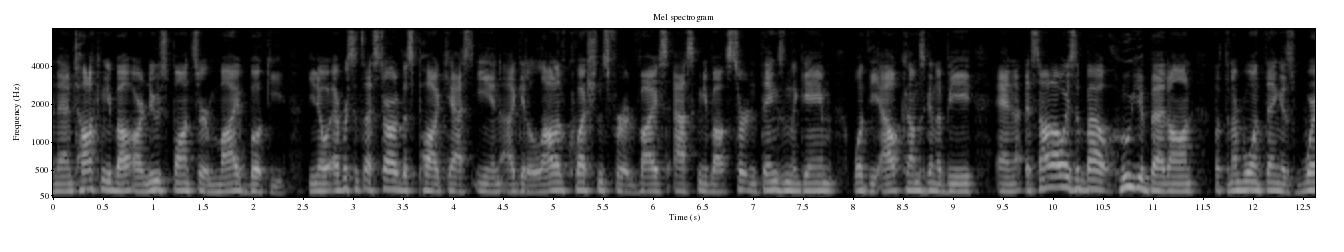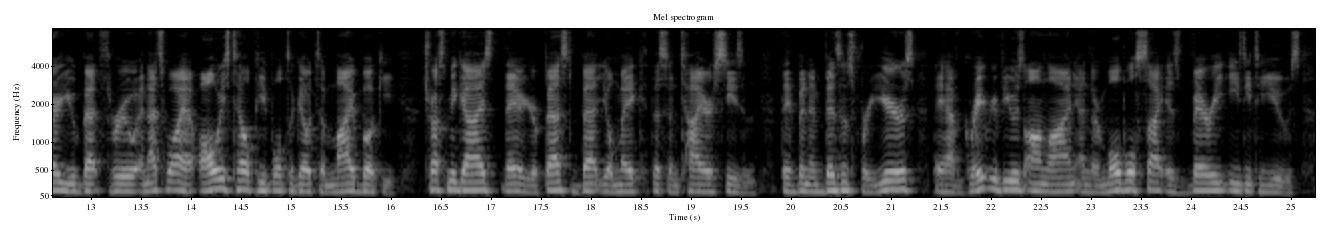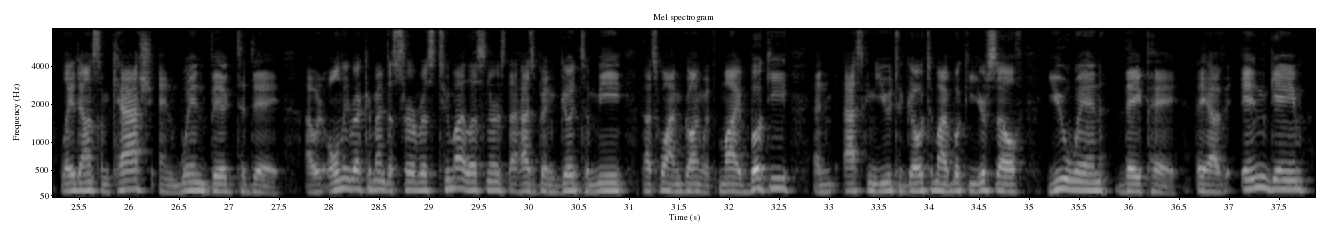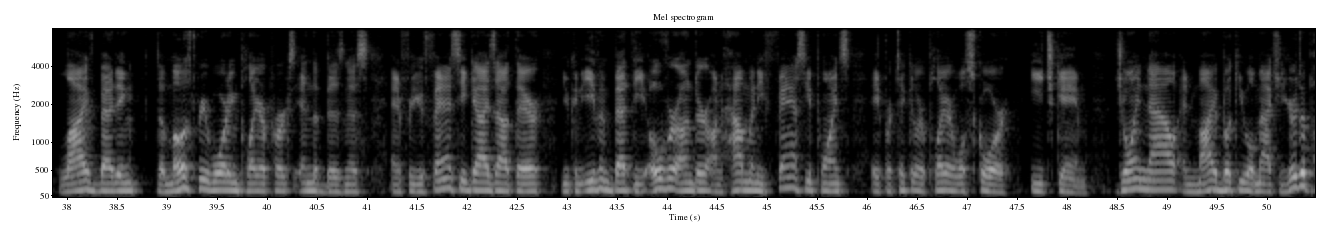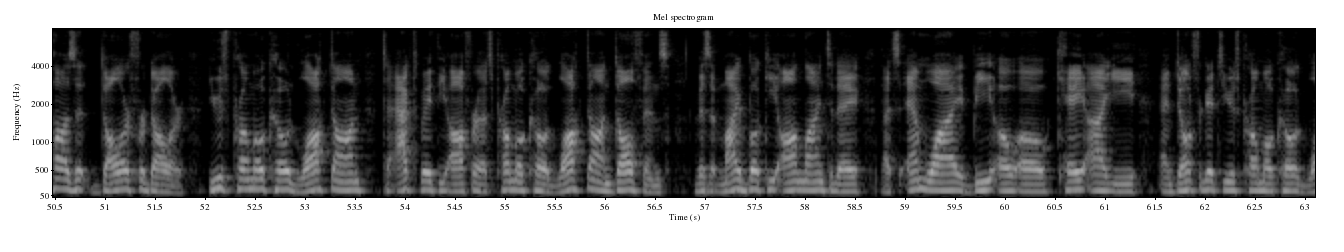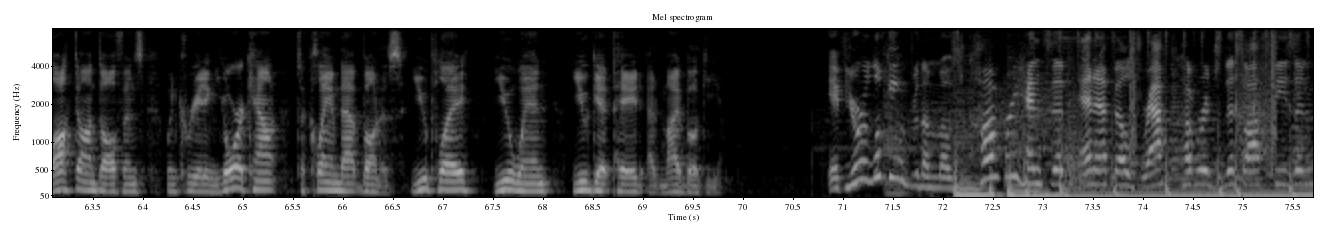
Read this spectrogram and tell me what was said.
and I'm talking about our new sponsor, MyBookie. You know, ever since I started this podcast, Ian, I get a lot of questions for advice asking about certain things in the game, what the outcome's going to be. And it's not always about who you bet on, but the number one thing is where you bet through. And that's why I always tell people to go to MyBookie. Trust me, guys, they are your best bet you'll make this entire season. They've been in business for years, they have great reviews online, and their mobile site is very easy to use. Lay down some cash and win big today. I would only recommend a service to my listeners that has been good to me. That's why I'm going with MyBookie and asking you to go to MyBookie yourself. You win, they pay. They have in game live betting, the most rewarding player perks in the business. And for you fantasy guys out there, you can even bet the over under on how many fantasy points a particular player will score each game. Join now and MyBookie will match your deposit dollar for dollar. Use promo code LOCKED ON to activate the offer. That's promo code LOCKED ON Dolphins. Visit MyBookie online today. That's M Y B O O K I E. And don't forget to use promo code LOCKED ON Dolphins when creating your account to claim that bonus. You play, you win, you get paid at MyBookie. If you're looking for the most comprehensive NFL draft coverage this offseason,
